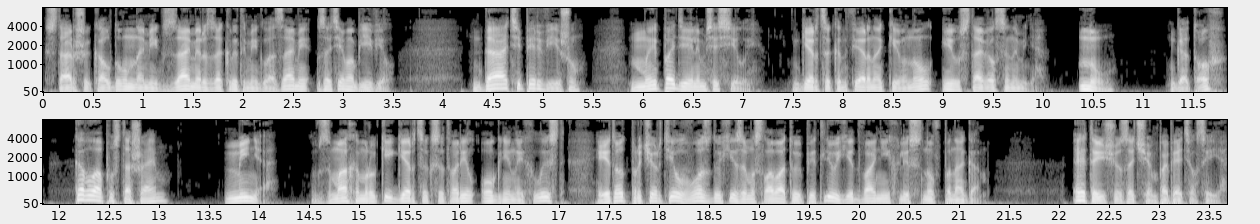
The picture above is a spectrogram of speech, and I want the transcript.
Старший колдун на миг замер с закрытыми глазами, затем объявил. «Да, теперь вижу. Мы поделимся силой». Герцог Инферно кивнул и уставился на меня. «Ну, готов? Кого опустошаем?» «Меня». Взмахом руки герцог сотворил огненный хлыст, и тот прочертил в воздухе замысловатую петлю, едва не хлестнув по ногам. «Это еще зачем?» — попятился я.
